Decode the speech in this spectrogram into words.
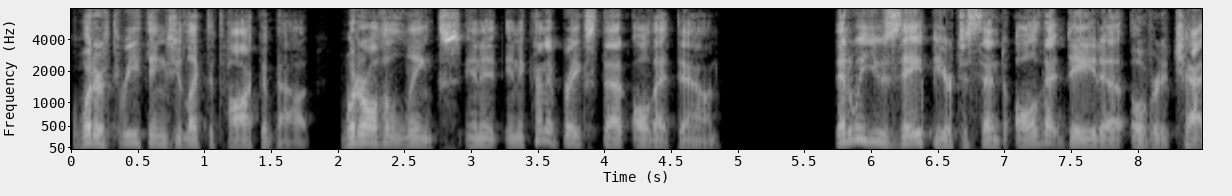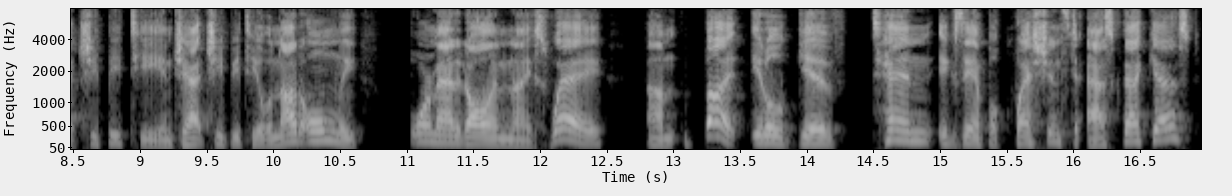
What are three things you'd like to talk about? What are all the links? And it and it kind of breaks that all that down. Then we use Zapier to send all that data over to ChatGPT, and ChatGPT will not only format it all in a nice way, um, but it'll give 10 example questions to ask that guest.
